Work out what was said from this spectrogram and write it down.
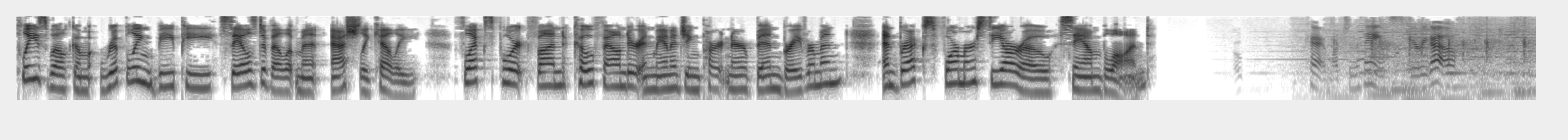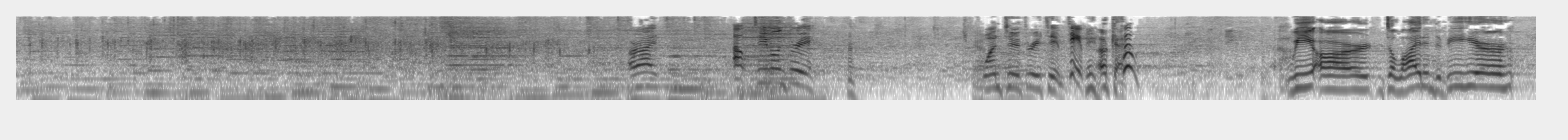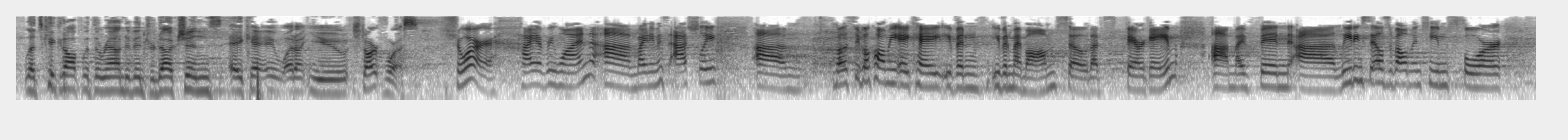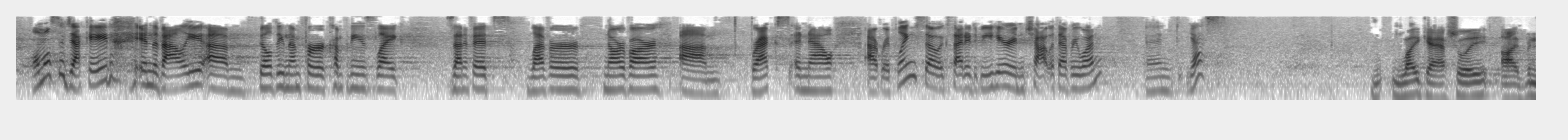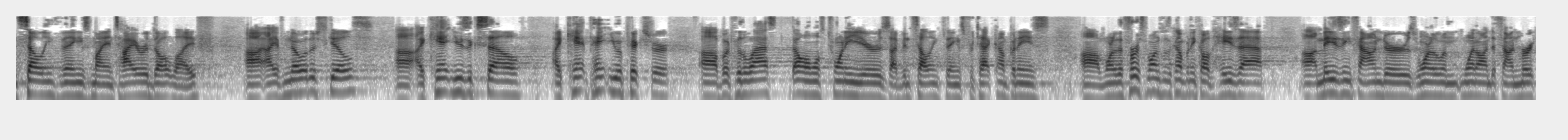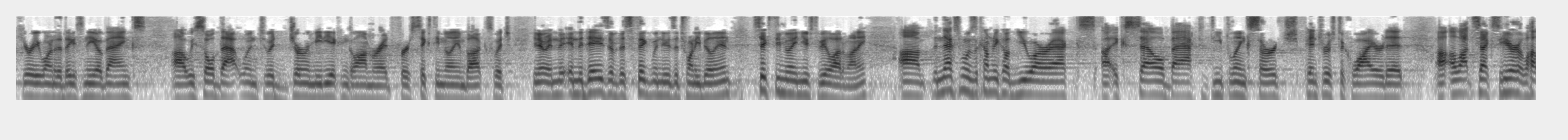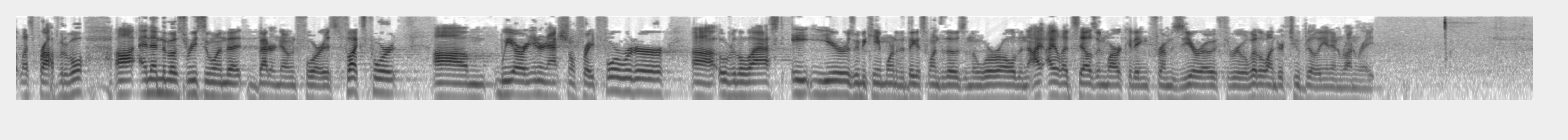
Please welcome Rippling VP Sales Development Ashley Kelly, Flexport Fund co founder and managing partner Ben Braverman, and Brex former CRO Sam Blond. Okay, I'm watching the things. Here we go. All right. Oh. Team on three. One, two, three, team. Team. Okay. Woo. We are delighted to be here. Let's kick it off with a round of introductions. AK, why don't you start for us? Sure. Hi, everyone. Um, my name is Ashley. Um, most people call me AK, even, even my mom, so that's fair game. Um, I've been uh, leading sales development teams for almost a decade in the Valley, um, building them for companies like Zenefits, Lever, Narvar, um, Brex, and now at Rippling. So excited to be here and chat with everyone. And yes. Like Ashley, I've been selling things my entire adult life. Uh, I have no other skills. Uh, I can't use Excel. I can't paint you a picture. Uh, but for the last almost 20 years, I've been selling things for tech companies. Um, one of the first ones was a company called Heyzap. Uh, amazing founders. One of them went on to found Mercury, one of the biggest neobanks. Uh, we sold that one to a German media conglomerate for 60 million bucks, which, you know, in the, in the days of this Figma news of 20 billion, 60 million used to be a lot of money. Um, the next one was a company called URX, uh, Accel-backed deep link search. Pinterest acquired it. Uh, a lot sexier, a lot less profitable. Uh, and then the most recent one that better known for is Flexport. Um, we are an international freight forwarder. Uh, over the last eight years, we became one of the biggest ones of those in the world. And I, I led sales and marketing from zero through a little under two billion in run rate.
